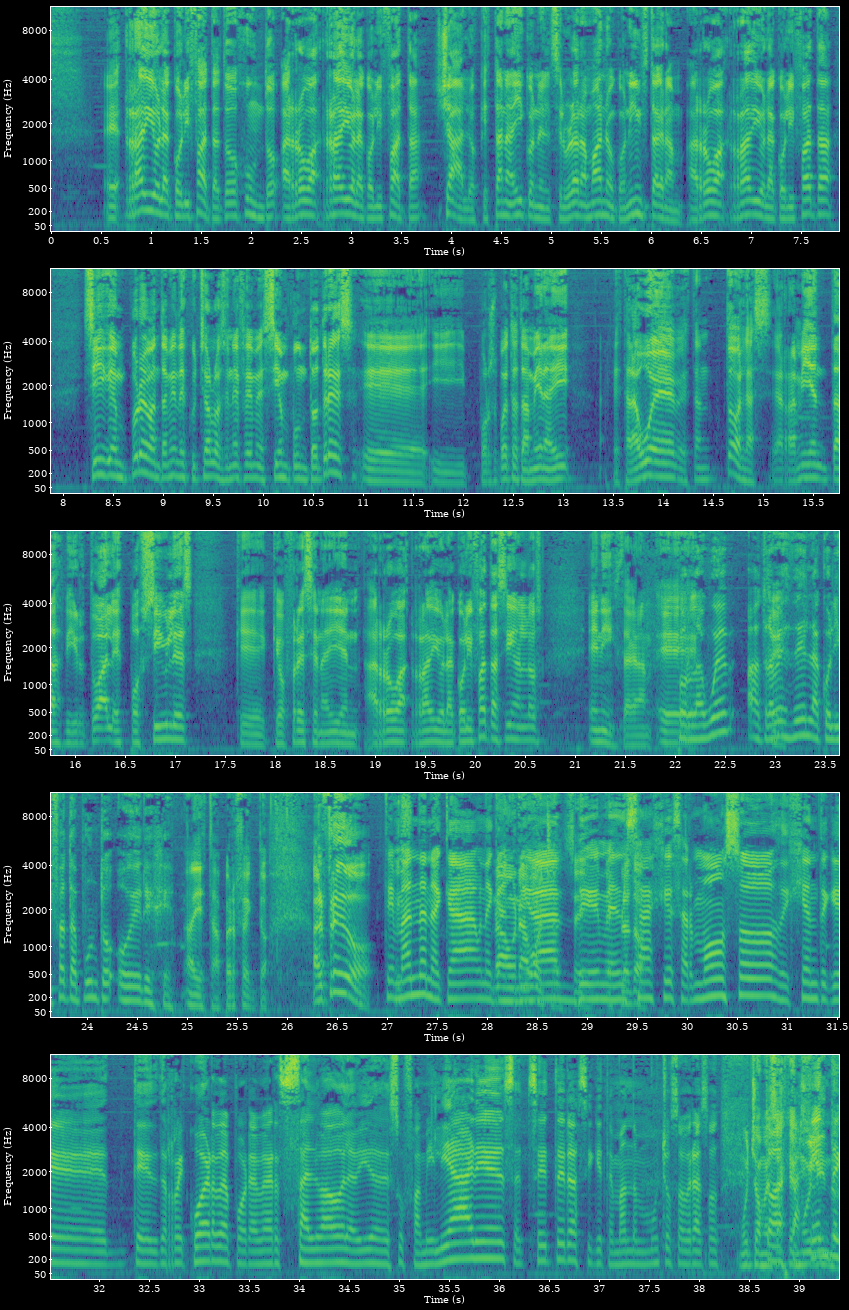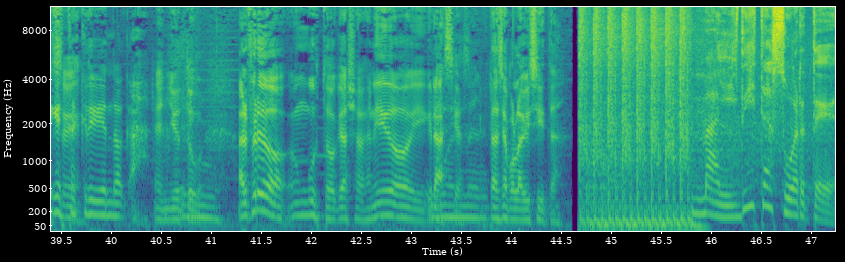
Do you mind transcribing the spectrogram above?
eh, Radio La Colifata, todo junto, arroba Radio La Colifata. Ya, los que están ahí con el celular a mano, con Instagram, arroba Radio La Colifata, siguen, prueban también de escucharlos en FM 100.3 eh, y por supuesto también ahí está la web, están todas las herramientas virtuales posibles que, que ofrecen ahí en arroba Radio La Colifata, síganlos en Instagram. Eh, Por la web a través sí. de lacolifata.org. Ahí está, perfecto. Alfredo. Te mandan acá una No, una cantidad bocha, sí, de explotó. mensajes hermosos, de gente que te recuerda por haber salvado la vida de sus familiares, etcétera, así que te mandan muchos abrazos. Muchos Toda mensajes esta muy gente lindos, que sí. está escribiendo acá. En YouTube. Alfredo, un gusto que hayas venido y gracias. Igualmente. Gracias por la visita. Maldita suerte.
